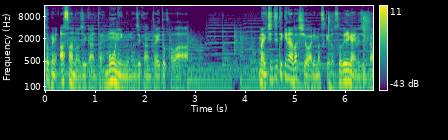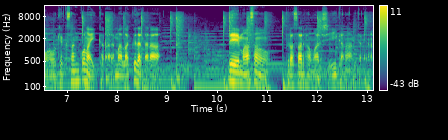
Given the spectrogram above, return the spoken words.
特に朝の時間帯、モーニングの時間帯とかは、まあ一時的なラッシュはありますけど、それ以外の時間はお客さん来ないから、まあ楽だから、で、まあ朝のプラスアルファもあるし、いいかな、みたいな。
